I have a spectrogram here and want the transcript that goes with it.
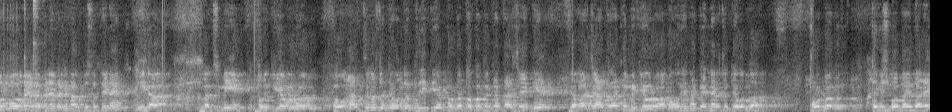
ತುಂಬ ಹೃದಯದ ಅಭಿನಂದನೆಯನ್ನು ಅರ್ಪಿಸುತ್ತೇನೆ. ಈಗ ಲಕ್ಷ್ಮಿ ದುರ್ಗಿ ಅವರು, ಅವರ ಅರ್ಜುನ ಜೊತೆ ಒಂದು ಪ್ರೀತಿಯ ಫೋಟೋ ತಗೋಬೇಕಂತ ಆಸೆ ಐತಿ. ಎಲ್ಲ ಜಾತ್ರಾ ಕಮಿಟಿಯವರು ಹಾಗೂ ಊರಿನ ಗಣ್ಯರ ಜೊತೆ ಒಂದು ಫೋಟೋ ತೆಗೆಸ್ಕೊಳ್ತಾ ಇದ್ದಾರೆ.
